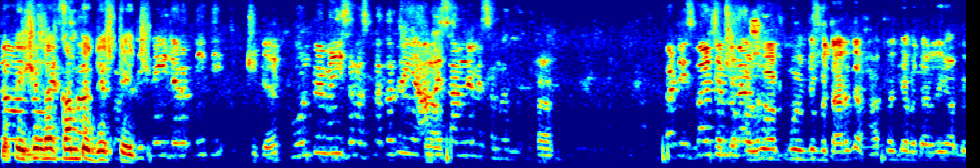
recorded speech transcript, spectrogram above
the patient has come to this stage. लिखने की जरूरत नहीं थी ठीक है फोन पे में नहीं समझ पाता था ये आमने सामने में समझ लेता हाँ बट इस बार जब अच्छा मिला और वो तो आपको जो बता रहे थे हाथ का क्या बता रहे थे यहाँ पे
